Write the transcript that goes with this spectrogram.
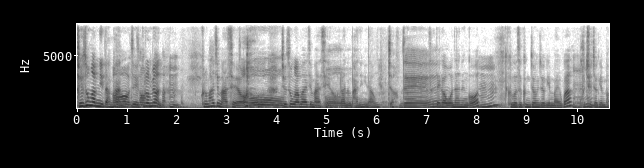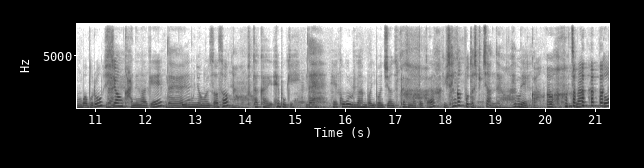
죄송합니다만. 아, 네, 그러면 죄송합니다만. 음. 그럼 하지 마세요. 어. 죄송함 하지 마세요 라는 어. 반응이 나오겠죠. 네. 그래서 내가 원하는 것 음. 그것을 긍정적인 말과 음. 구체적인 방법으로 네. 시험 가능하게 네. 의문형을 써서 의문형. 부탁해보기. 네. 예, 그걸 우리가 한번 이번 주 연습해보면 어떨까요? 이 생각보다 쉽지 않네요. 해보니까. 어. 그렇지만 또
